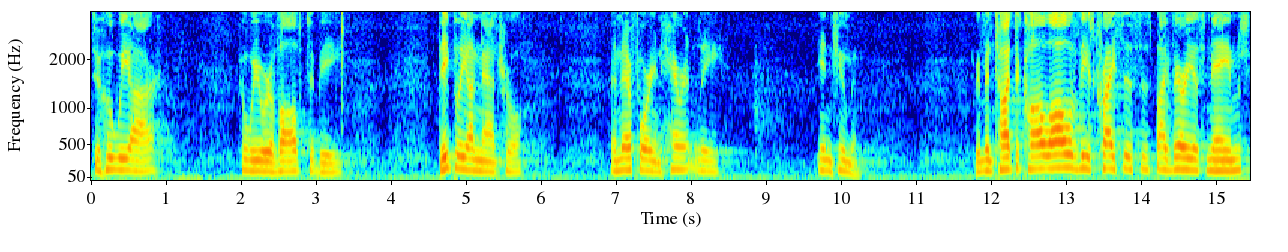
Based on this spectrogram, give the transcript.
to who we are who we were evolved to be, deeply unnatural, and therefore inherently inhuman. We've been taught to call all of these crises by various names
